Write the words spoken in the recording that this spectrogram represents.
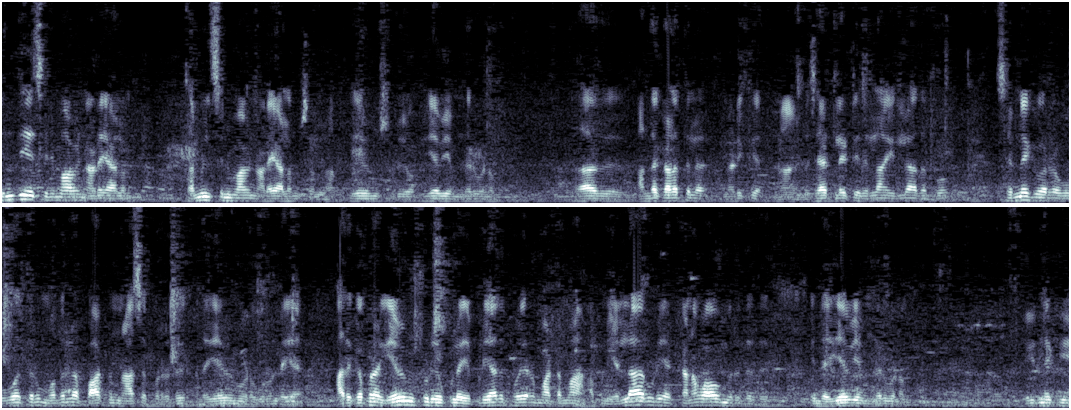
இந்திய சினிமாவின் அடையாளம் தமிழ் சினிமாவின் அடையாளம் சொல்லலாம். ஏவிஎம் ஸ்டுடியோ ஏவிஎம் நிறுவனம். அதாவது அந்த காலத்தில் நடிக்க நான் இந்த சேட்டலைட் இதெல்லாம் இல்லாதப்போ சென்னைக்கு வர்ற ஒவ்வொருத்தரும் முதல்ல பார்க்கணும்னு ஆசைப்படுறது அந்த ஏவிஎம்மோட உருண்டையை. அதுக்கப்புறம் ஏவிஎம் ஸ்டுடியோக்குள்ளே எப்படியாவது போயிட மாட்டோமா அப்படின்னு எல்லாருடைய கனவாகவும் இருந்தது இந்த ஏவிஎம் நிறுவனம். இன்னைக்கு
